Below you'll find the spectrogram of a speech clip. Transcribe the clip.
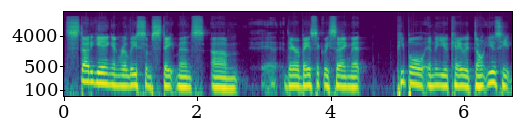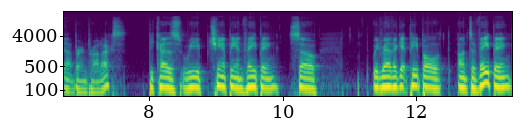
studying and released some statements. Um, they're basically saying that people in the UK don't use heat not burn products because we champion vaping. So we'd rather get people onto vaping.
